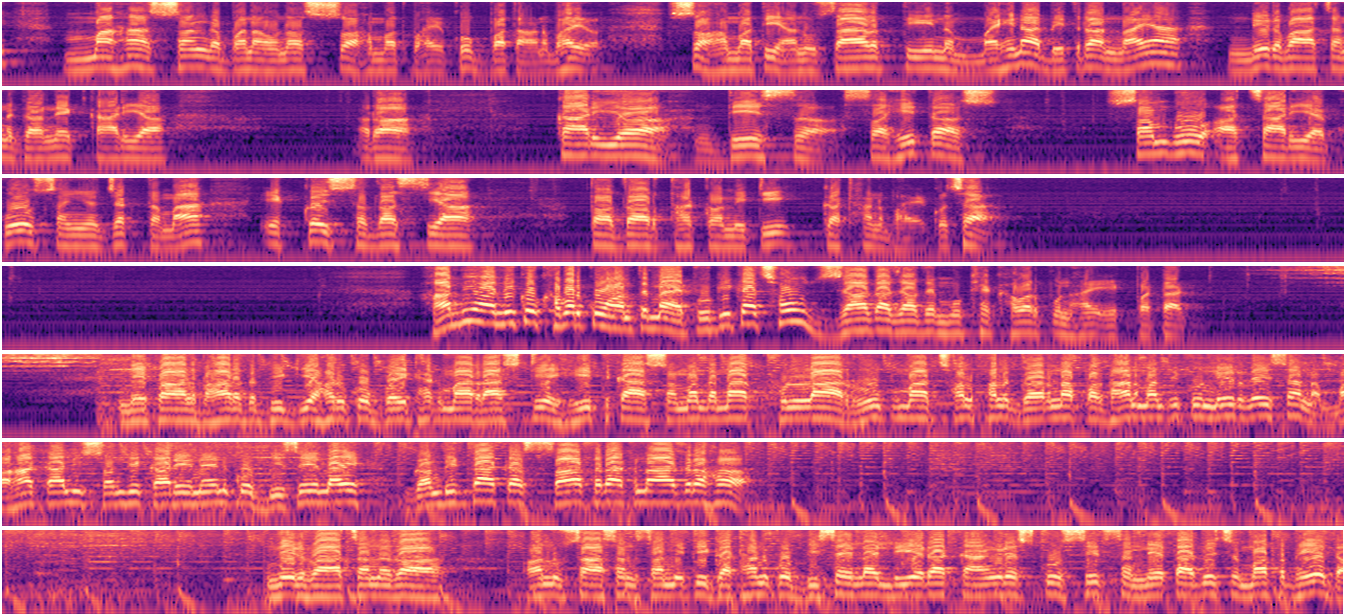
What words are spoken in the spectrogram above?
महासङ्घ बनाउन सहमत भएको बताउनुभयो। सहमति अनुसार तिन महिनाभित्र नयाँ निर्वाचन गर्ने कार्य र कार्य देशसहित शम्भु आचार्यको संयोजकतामा एक्काइस सदस्य तदर्थ कमिटी गठन भएको छ। हामी अनेकौँ खबरको अन्तमा आइपुगेका छौँ। जाँदा जाँदै मुख्य खबर पुनः एकपटक। नेपाल भारत विज्ञहरूको बैठकमा राष्ट्रिय हितका सम्बन्धमा खुल्ला रूपमा छलफल गर्न प्रधानमन्त्रीको निर्देशन। महाकाली सन्धि कार्यान्वयनको विषयलाई गम्भीरताका साथ राख्न आग्रह। निर्वाचन र अनुशासन समिति गठनको विषयलाई लिएर काङ्ग्रेसको शीर्ष नेताबीच मतभेद।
